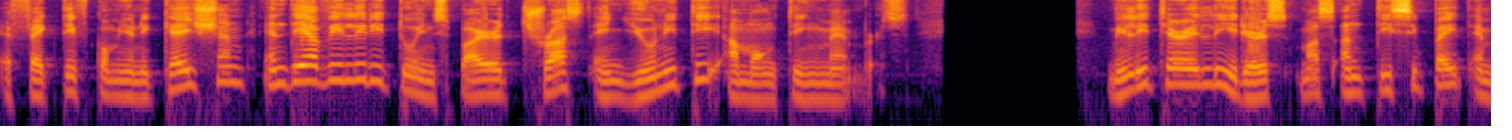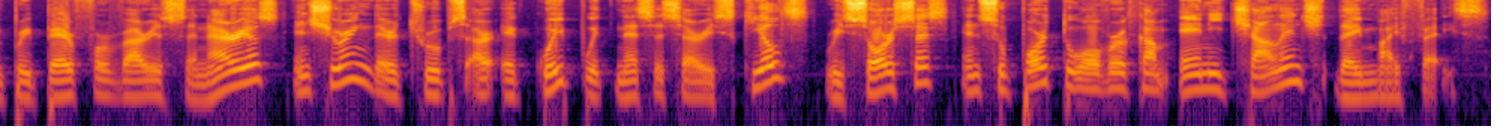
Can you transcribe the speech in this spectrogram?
effective communication, and the ability to inspire trust and unity among team members. Military leaders must anticipate and prepare for various scenarios, ensuring their troops are equipped with necessary skills, resources, and support to overcome any challenge they might face.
